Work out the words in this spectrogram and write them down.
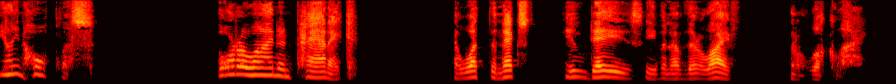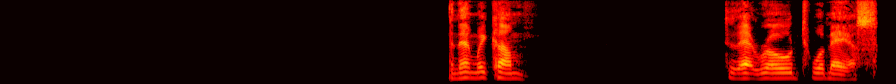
Feeling hopeless borderline in panic at what the next few days, even of their life, going to look like. And then we come to that road to Emmaus.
